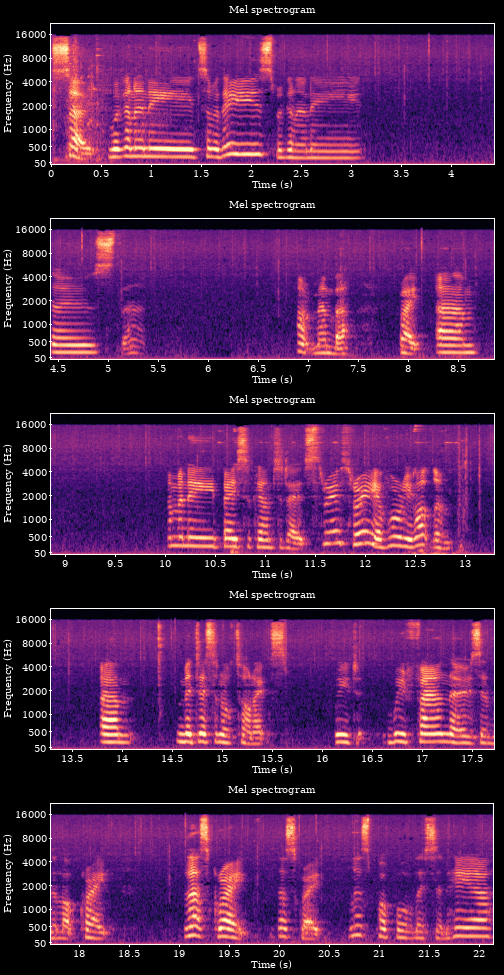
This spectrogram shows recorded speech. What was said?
So, we're gonna need some of these, we're gonna need those, that. Can't remember. Right, um, how many basic antidotes? Three or three, I've already got them. Um, medicinal tonics. We'd, we found those in the lock crate. That's great, that's great. Let's pop all this in here.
